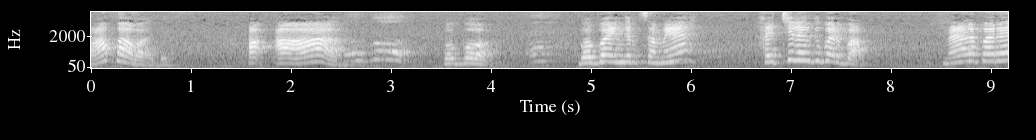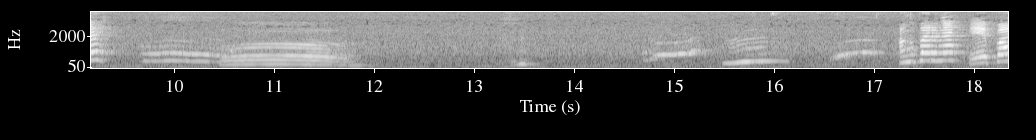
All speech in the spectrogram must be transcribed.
பாப்பாவா அது ஆ ஆ. பொப்போ பொப்போ எங்க இருக்கு சாமி? ஹெச்சில் இருக்கு பாருப்பா. மேலே பாரு. ஓ. அங்க பாருங்க. A for?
